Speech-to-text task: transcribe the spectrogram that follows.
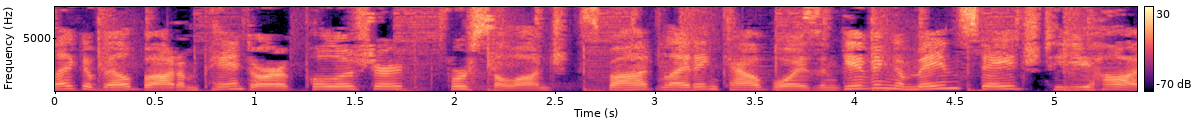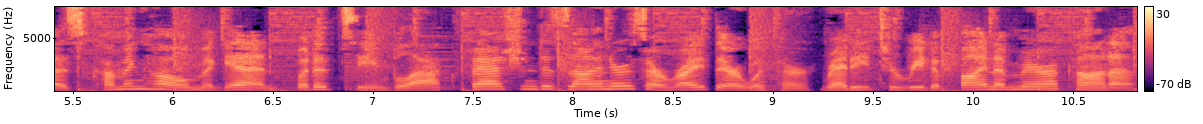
like a bell-bottom pant or a polo shirt, for Solange, spotlighting cowboys and giving a main stage to Yeehaw is coming home again, but it seems black fashion designers are right there with her, ready to redefine Americana.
